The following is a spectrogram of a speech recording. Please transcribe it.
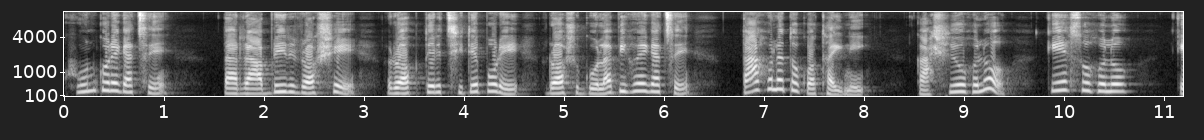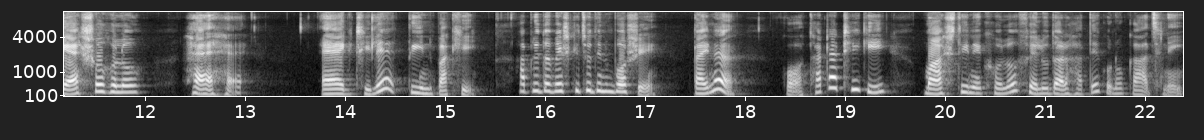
খুন করে গেছে তার রাবড়ির রসে রক্তের ছিটে পড়ে রস গোলাপি হয়ে গেছে, তাহলে তো কথাই নেই। কাশিও হলো কেসও হলো, ক্যাশও হলো। হ্যাঁ হ্যাঁ এক ঢিলে তিন পাখি। আপনি তো বেশ কিছুদিন বসে, তাই না? কথাটা ঠিকই, মাস তিনেক হলো ফেলুদার হাতে কোনো কাজ নেই।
